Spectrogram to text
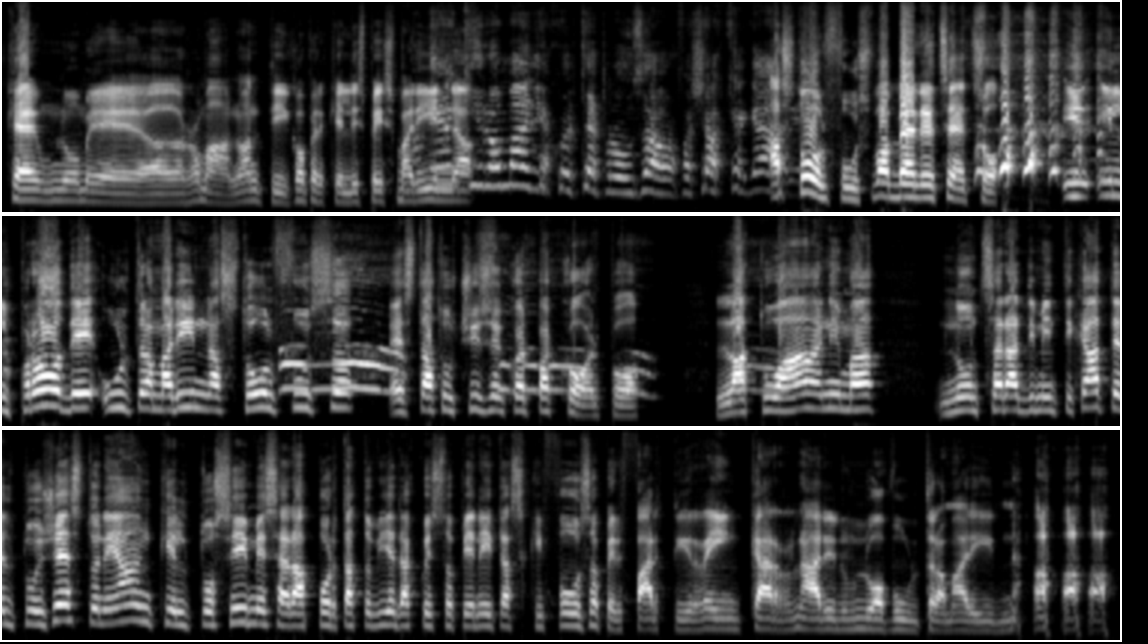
che è un nome uh, romano, antico, perché gli Space Marine... Ma i romani a quel tempo lo usavano, faceva cagare. Astolfus, va bene, nel senso, il, il prode ultramarine Astolfus oh, no! è stato ucciso in corpo a corpo. La tua anima non sarà dimenticata il tuo gesto, neanche il tuo seme sarà portato via da questo pianeta schifoso per farti reincarnare in un nuovo Ultramarine.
